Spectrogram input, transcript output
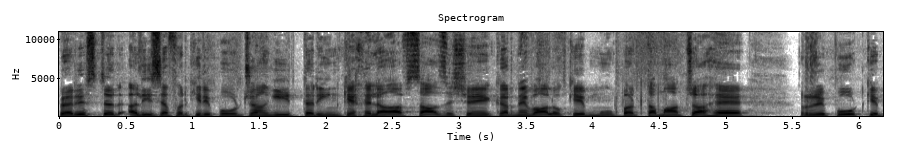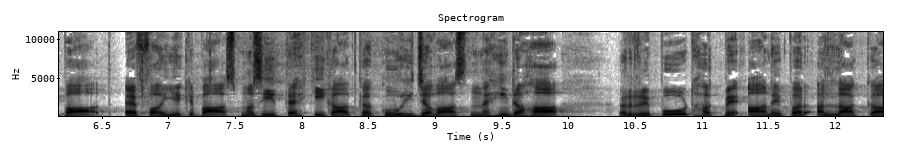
बैरिस्टर अली ज़फ़र की रिपोर्ट, जहांगीर तरीन के खिलाफ साजिशें करने वालों के मुँह पर तमाचा है। रिपोर्ट के बाद एफ़ आई ए के पास मजीद तहकीकात का कोई जवाब नहीं रहा। रिपोर्ट हक में आने पर अल्लाह का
